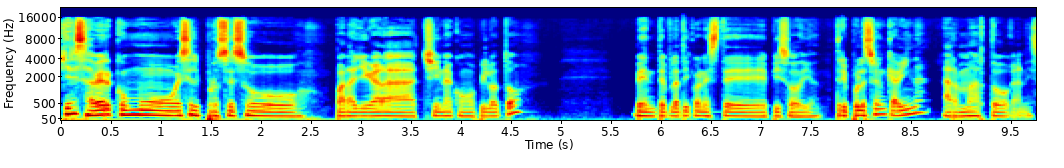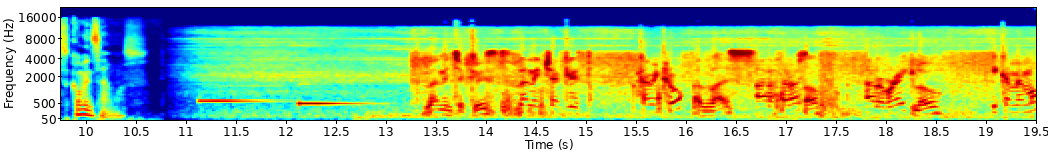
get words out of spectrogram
¿Quieres saber cómo es el proceso para llegar a China como piloto? Ven, te platico en este episodio. Tripulación cabina, armar toboganes. Comenzamos. Landing checklist. Landing checklist. Cabin crew. Advice. Out of thrust. Off. Out of brake. Low. ICA memo.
